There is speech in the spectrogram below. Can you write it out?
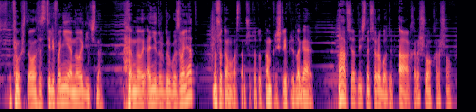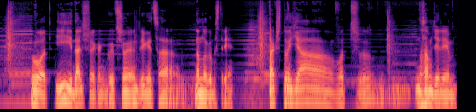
потому что с телефонией аналогично. Они друг другу звонят, ну что там у вас там, что-то тут там пришли, предлагают. А, все отлично, все работает. А, хорошо, хорошо. Вот. И дальше как бы все двигается намного быстрее. Так что ну. я вот э, на самом деле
